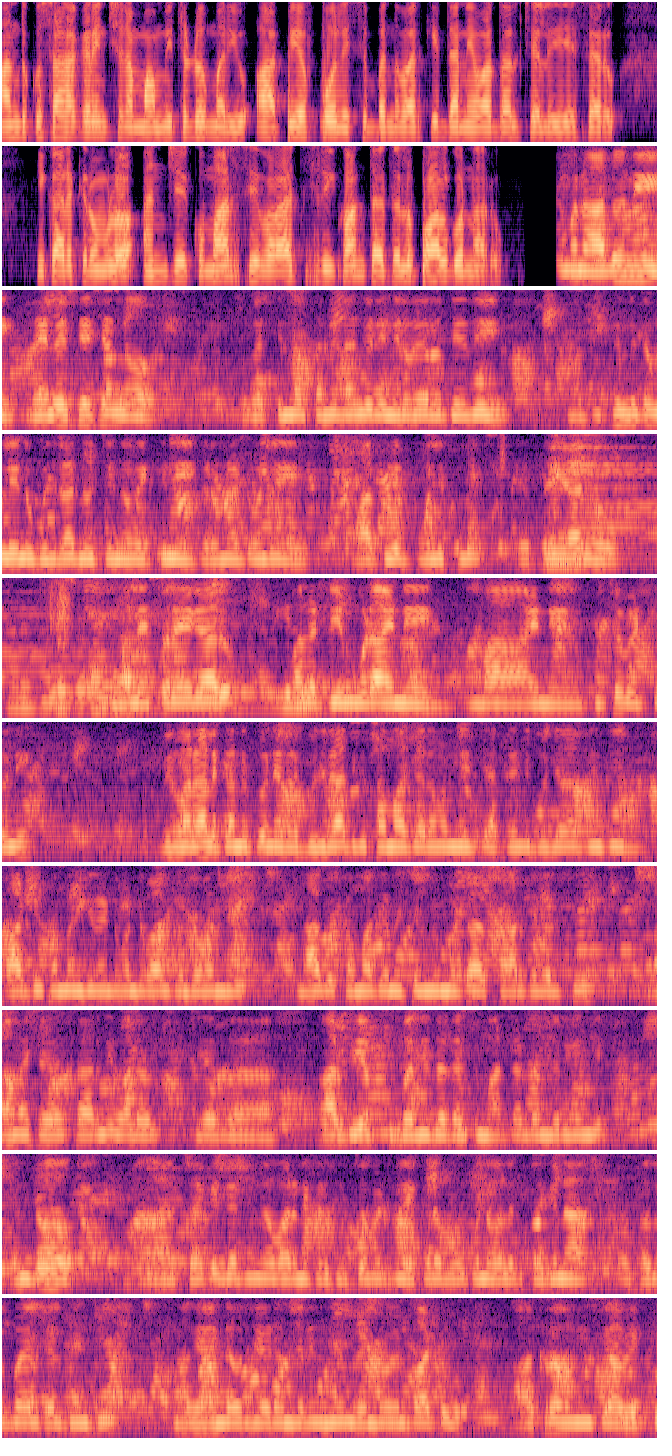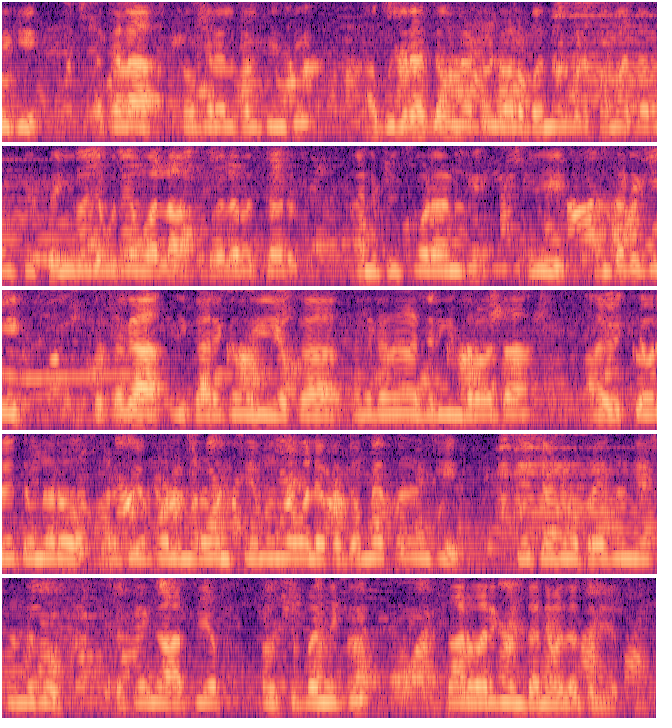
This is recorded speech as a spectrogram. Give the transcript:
అందుకు సహకరించిన మా మిత్రుడు మరియు ఆర్పీఎఫ్ పోలీస్ సిబ్బంది వారికి ధన్యవాదాలు తెలియజేశారు. ఈ కార్యక్రమంలో అంజయ్ కుమార్ శివరాజ్ శ్రీకాంత్ తదితరులు పాల్గొన్నారు. మన ఆదోని రైల్వే స్టేషన్లో ఒక చిన్న సంఘటన జరిగింది ఇరవై ఆరో తేదీ మతి స్థిమితం లేని గుజరాత్ నుంచి వచ్చిన వ్యక్తిని ఇక్కడ ఉన్నటువంటి ఆర్పిఎఫ్ పోలీసులు ఎస్ఐ గారు మల్లేశ్వరయ్య గారు వాళ్ళ టీం కూడా ఆయన్ని మా ఆయన్ని కూర్చోబెట్టుకుని వివరాలు కనుక్కొని అక్కడ గుజరాత్కి సమాచారం అందించి అక్కడి నుంచి గుజరాత్ నుంచి పార్టీకి సంబంధించినటువంటి వాళ్ళు కొంతమంది నాకు సమాచారం ఇచ్చిన మిమ్మట సార్తో కలిసి రామేశ్వర సార్ని వాళ్ళ ఆర్పిఎఫ్ సిబ్బందితో కలిసి మాట్లాడడం జరిగింది. ఎంతో ఆ, చాకచక్యంగా వారిని ఇక్కడ కూర్చోబెట్టుకుని ఎక్కడ పోకుండా వాళ్ళకి తగిన సదుపాయాలు కల్పించి మాకు హ్యాండ్ ఓవర్ చేయడం జరిగింది. మేము రెండు రోజుల పాటు ఆక్రమించి ఆ వ్యక్తికి సకల సౌకర్యాలు కల్పించి ఆ గుజరాత్లో ఉన్నటువంటి వాళ్ళ బంధువులు కూడా సమాచారం ఇప్పిస్తే ఈ రోజే ఉదయం వాళ్ళ బ్రదర్ వచ్చాడు. ఆయన పిలుచుకోవడానికి ఈ అంతటికి చక్కగా ఈ కార్యక్రమం ఈ యొక్క సంఘటన జరిగిన తర్వాత ఆ వ్యక్తి ఎవరైతే ఉన్నారో ఆర్పీఎఫ్ వాళ్ళు మరో క్షేమంగా వాళ్ళ యొక్క గమ్యస్థానానికి చేర్చడానికి ప్రయత్నం చేసినందుకు ప్రత్యేకంగా ఆర్పీఎఫ్ సిబ్బందికి సార్ వారికి మేము ధన్యవాదాలు తెలియజేస్తున్నాం.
